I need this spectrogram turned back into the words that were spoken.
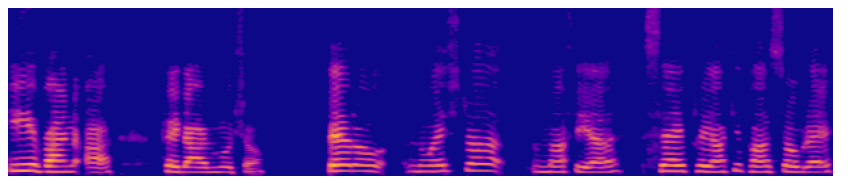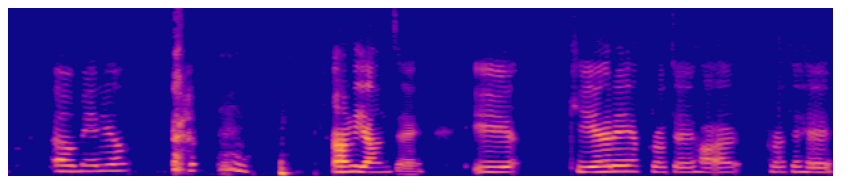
y van a pegar mucho. Pero nuestra mafia se preocupa sobre el medio ambiente y quiere proteger, proteger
